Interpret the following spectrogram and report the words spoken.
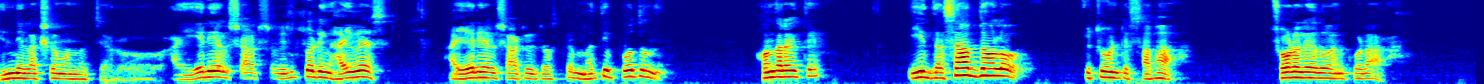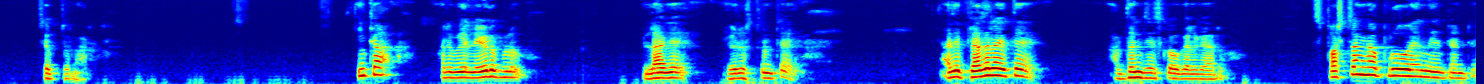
ఎన్ని లక్షల మంది వచ్చారు? ఆ ఏరియల్ షాట్స్ ఇంక్లూడింగ్ హైవేస్ ఆ ఏరియల్ షాట్లు చూస్తే మతి పోతుంది కొందరైతే ఈ దశాబ్దంలో ఇటువంటి సభ చూడలేదు అని కూడా చెప్తున్నారు. ఇంకా మరి వీళ్ళ ఏడుపులు ఇలాగే ఏడుస్తుంటే అది ప్రజలైతే అర్థం చేసుకోగలిగారు. స్పష్టంగా ప్రూవ్ అయింది ఏంటంటే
